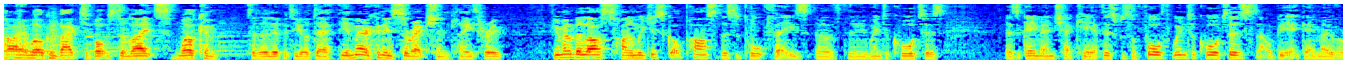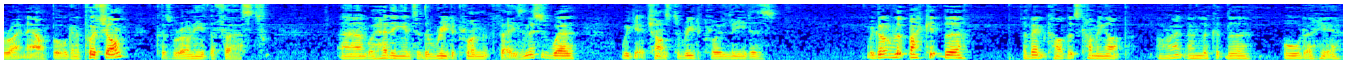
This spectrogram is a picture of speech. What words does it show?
Hi, welcome back to Box Delights. Welcome to the Liberty or Death, the American Insurrection playthrough. If you remember last time, we just got past the support phase of the Winter Quarters. There's a game end check here. If this was the fourth Winter Quarters, that would be it, game over right now. But we're going to push on, because we're only at the first. And we're heading into the redeployment phase. And this is where we get a chance to redeploy leaders. We're going to look back at the event card that's coming up, alright, and look at the order here.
